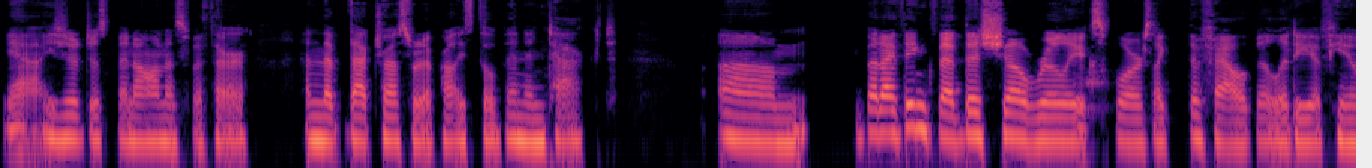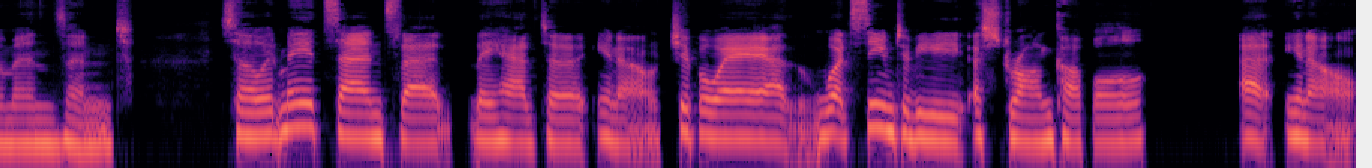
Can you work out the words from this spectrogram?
yeah, he should have just been honest with her. And that, that trust would have probably still been intact. Um, but I think that this show really explores like the fallibility of humans. And so it made sense that they had to, you know, chip away at what seemed to be a strong couple at, you know,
